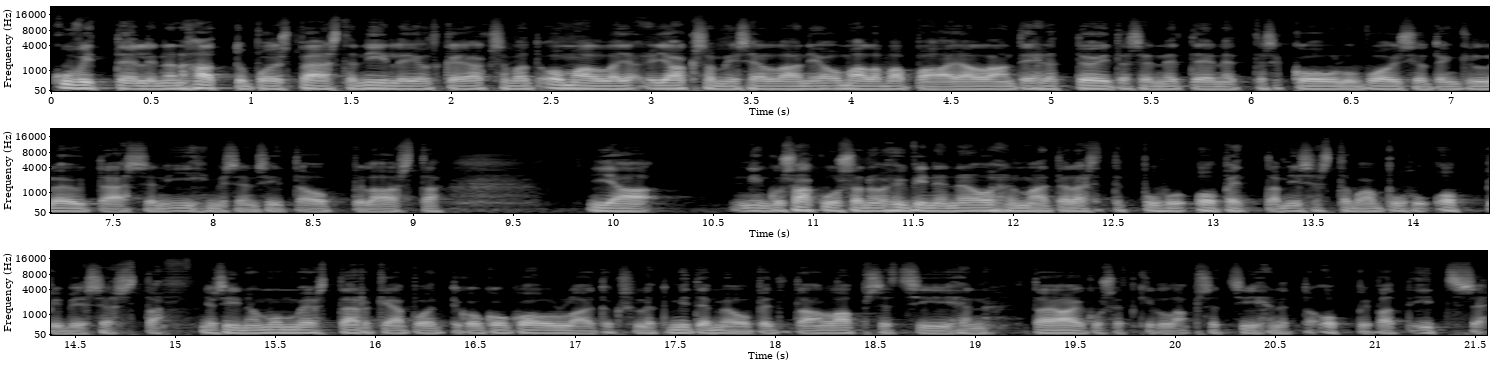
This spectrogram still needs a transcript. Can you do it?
kuvitteellinen hattu pois päästä niille, jotka jaksavat omalla jaksamisellaan ja omalla vapaa-ajallaan tehdä töitä sen eteen, että se koulu voisi jotenkin löytää sen ihmisen siitä oppilaasta. Ja niin kuin Saku sanoi hyvin ennen ohjelmaa, että älä sitten puhu opettamisesta, vaan puhu oppimisesta. Ja siinä on mun mielestä tärkeä pointti koko koululaitokselle, että miten me opetetaan lapset siihen, tai aikuisetkin lapset siihen, että oppivat itse,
